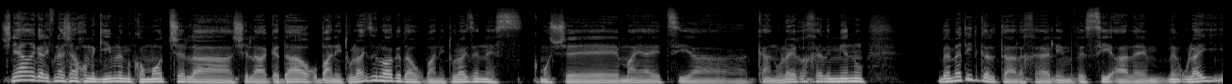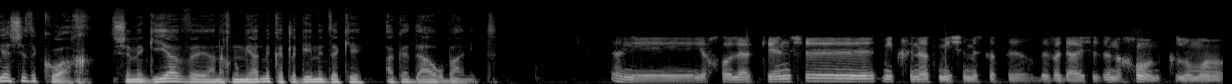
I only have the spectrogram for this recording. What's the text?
שנייה רגע לפני שאנחנו מגיעים למקומות של, ה, של האגדה האורבנית. אולי זה לא אגדה אורבנית, אולי זה נס, כמו שמאיה הציעה כאן. אולי רחל עמיינו באמת התגלתה לחיילים וסייעה להם. אולי יש איזה כוח שמגיע ואנחנו מיד מקטלגים את זה כאגדה אורבנית. אני יכול לעדכן שמבחינת מי שמספר, בוודאי שזה נכון. כלומר,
